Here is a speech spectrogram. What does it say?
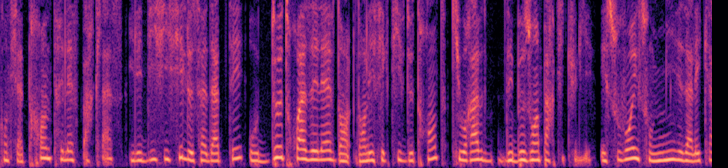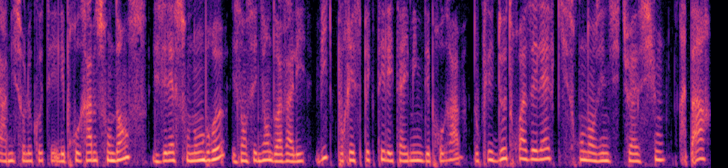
quand il y a 30 élèves par classe, il est difficile de s'adapter aux 2-3 élèves dans, dans l'effectif de 30 qui aura des besoins particuliers. Et souvent, ils sont mis à l'écart, mis sur le côté. Les programmes sont denses, les élèves sont nombreux, les enseignants doivent aller vite pour respecter les timings des programmes. Donc les 2-3 élèves qui seront dans une situation à part,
